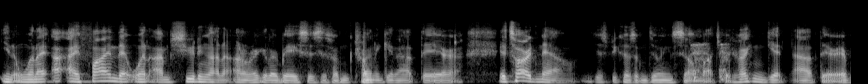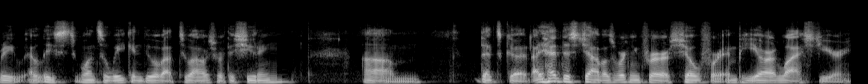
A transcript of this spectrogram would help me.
you know when I I find that when I'm shooting on a, on a regular basis, if I'm trying to get out there, it's hard now just because I'm doing so much. But if I can get out there every at least once a week and do about two hours worth of shooting, um, that's good. I had this job. I was working for a show for NPR last year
